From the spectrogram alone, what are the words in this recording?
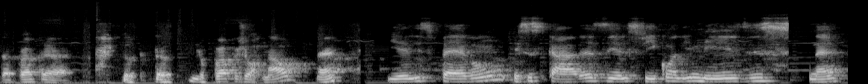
da própria, do, do, do, próprio jornal, né? E eles pegam esses caras e eles ficam ali meses, né?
